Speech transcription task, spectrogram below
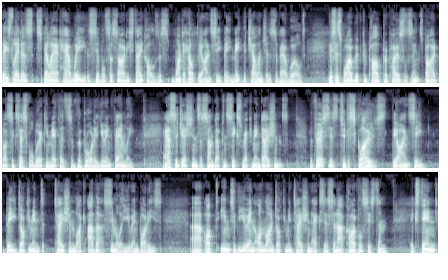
These letters spell out how we, as civil society stakeholders, want to help the INCB meet the challenges of our world. This is why we've compiled proposals inspired by successful working methods of the broader UN family. Our suggestions are summed up in six recommendations. The first is to disclose the INCB documentation like other similar UN bodies, uh, opt into the UN online documentation access and archival system, extend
